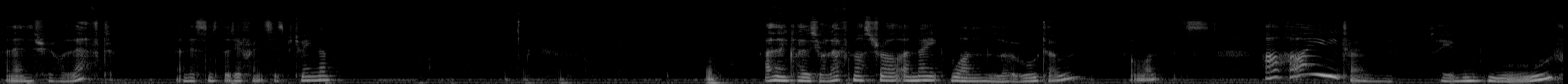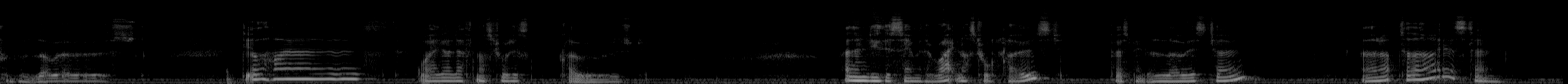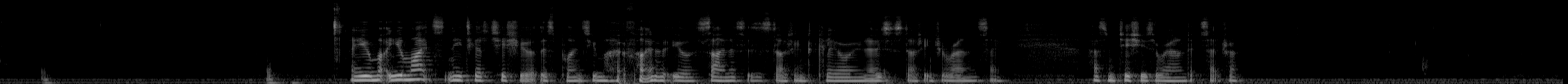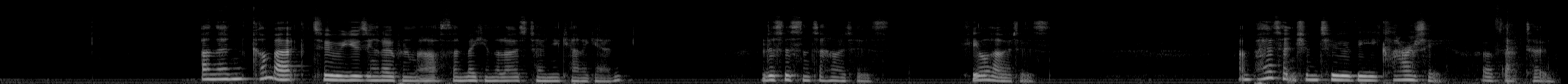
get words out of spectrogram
and then through your left, and listen to the differences between them. And then close your left nostril and make one low tone and once, a high tone. So you move from your lowest to your highest while your left nostril is closed. And then do the same with the right nostril closed. First make the lowest tone and then up to the highest tone. And you, you might need to get a tissue at this point, so you might find that your sinuses are starting to clear or your nose is starting to run, so have some tissues around, etc. And then come back to using an open mouth and making the lowest tone you can again. And just listen to how it is. Feel how it is. And pay attention to the clarity of that tone.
